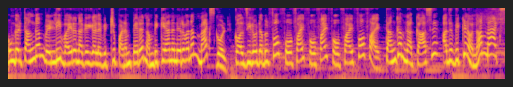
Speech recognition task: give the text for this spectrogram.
உங்கள் தங்கம் வெள்ளி வைர நகைகளை விற்று பணம் பெற நம்பிக்கையான நிறுவனம் Max Gold call zero double four four five four five four five four five தங்கம்னா காசு அது விற்கணும்னா மேக்ஸ்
